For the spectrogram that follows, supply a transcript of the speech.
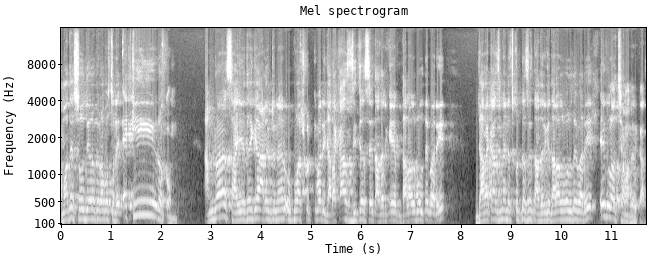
আমাদের সৌদি আরবের অবস্থাটা একই রকম। আমরা সাইডে থেকে আরেকজনের উপহাস করতে পারি, যারা কাজ দিতেছে তাদেরকে দালাল বলতে পারি, যারা কাজ ম্যানেজ করতেছে তাদেরকে দালাল বলতে পারি, এগুলো হচ্ছে আমাদের কাজ।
